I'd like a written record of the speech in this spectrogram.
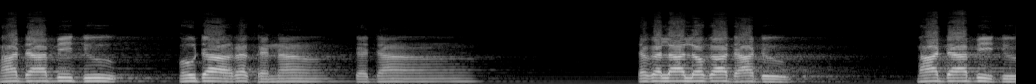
မာတာပိတုဗုဒ္ဓရခဏံကတံတကလာလောကဓာတုမာတာပိတု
